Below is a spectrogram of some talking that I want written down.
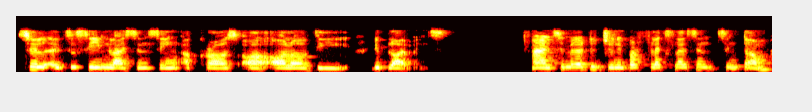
Still, it's the same licensing across uh, all of the deployments. And similar to Juniper Flex licensing term,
